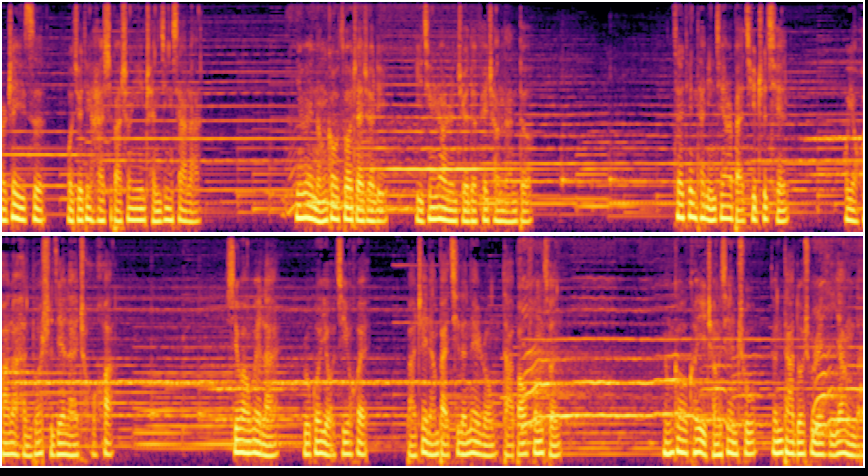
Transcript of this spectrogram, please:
而这一次，我决定还是把声音沉静下来，因为能够坐在这里，已经让人觉得非常难得。在电台临近二百期之前。我也花了很多时间来筹划，希望未来如果有机会，把这两百期的内容打包封存，能够可以呈现出跟大多数人一样的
